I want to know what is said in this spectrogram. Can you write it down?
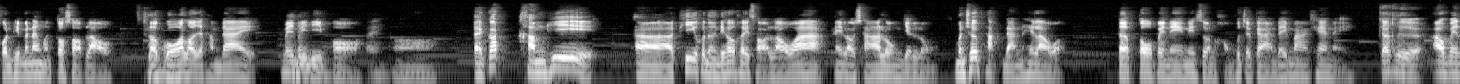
คนที่มานั่งเหมือนตรวจสอบเราครับเรากลัวว่าเราจะทำได้ไม่ดีไม่ดีพอใช่อ๋อแต่ก็คำที่อ่าพี่คนหนึ่งที่เขาเคยสอนเราว่าให้เราช้าลงเย็นลง มันช่วยผลักดันให้เราอะเติบโตไปในในส่วนของผู้จัดการได้มากแค่ไหน ก็คือเอาเป็น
